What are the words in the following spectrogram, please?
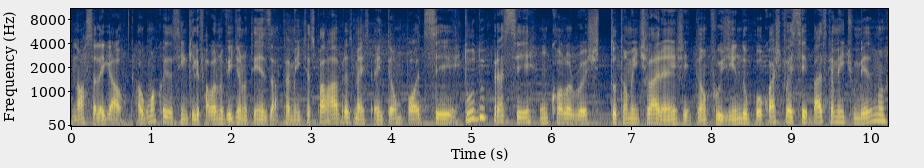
nossa, legal. Alguma coisa assim que ele fala no vídeo, eu não tenho exatamente as palavras, mas então pode ser tudo para ser um Color Rush totalmente laranja. Então, fugindo um pouco, acho que vai ser basicamente o mesmo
